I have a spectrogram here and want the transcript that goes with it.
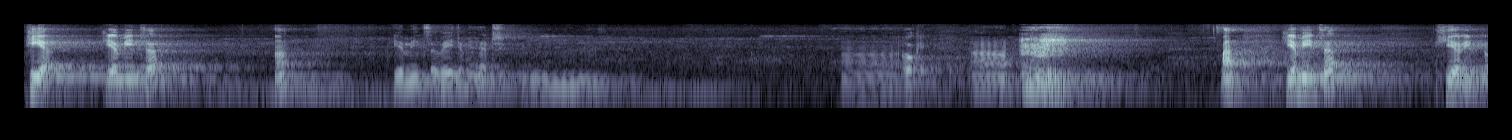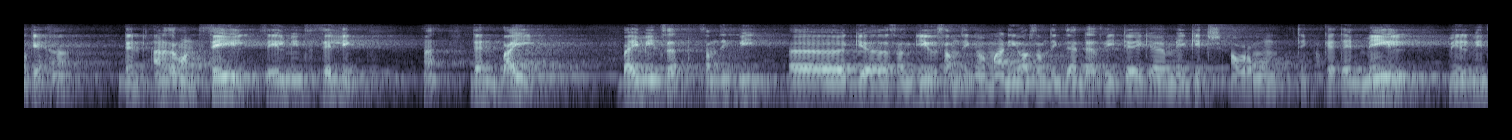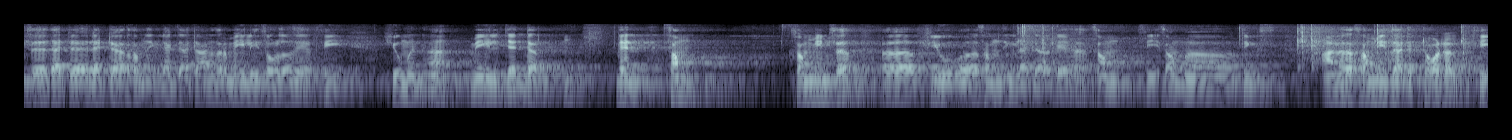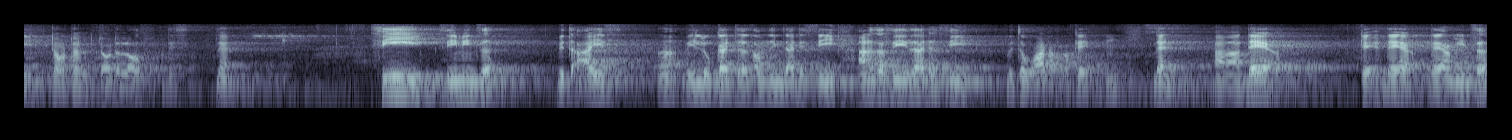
here. Here means uh, huh? here means uh, wait a minute. Mm. Uh, okay. Uh, ah, here means uh, hearing okay uh, then another one sale sale means selling huh? then buy. Buy means uh, something we give, some, give something or money or something then uh, we take uh, make it our own thing okay? Then mail mail means uh, that uh, letter or something like that another mail is also there see human huh? male gender hmm? then some some means a uh, few uh, something like that okay uh, some see some uh, things. Another sum is that total see total total of this then. See see means uh, with eyes uh, we look at uh, something that is sea another sea is that sea with the water okay? Hmm? then uh, there okay there there means uh,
